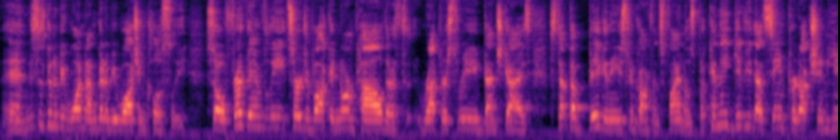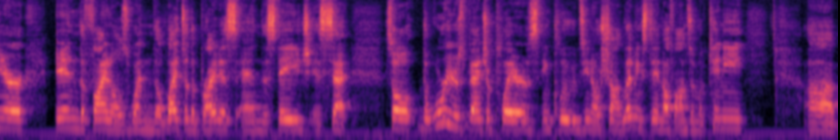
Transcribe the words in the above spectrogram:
And this is going to be one I'm going to be watching closely. So Fred VanVleet, Serge Ibaka, Norm Powell, their th- Raptors three bench guys, stepped up big in the Eastern Conference Finals. But can they give you that same production here in the finals when the lights are the brightest and the stage is set? So the Warriors bench of players includes, you know, Shaun Livingston, Alfonzo McKinnie, uh,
